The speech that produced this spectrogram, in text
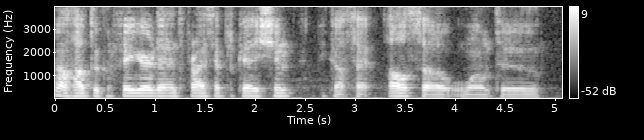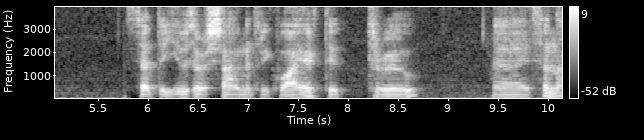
well how to configure the enterprise application because I also want to set the user assignment required to true. Uh, it's an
